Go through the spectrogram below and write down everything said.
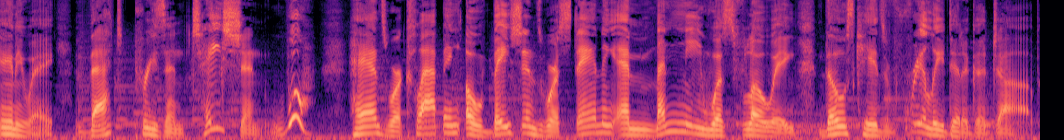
anyway, that presentation, woo! Hands were clapping, ovations were standing, and money was flowing. Those kids really did a good job.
